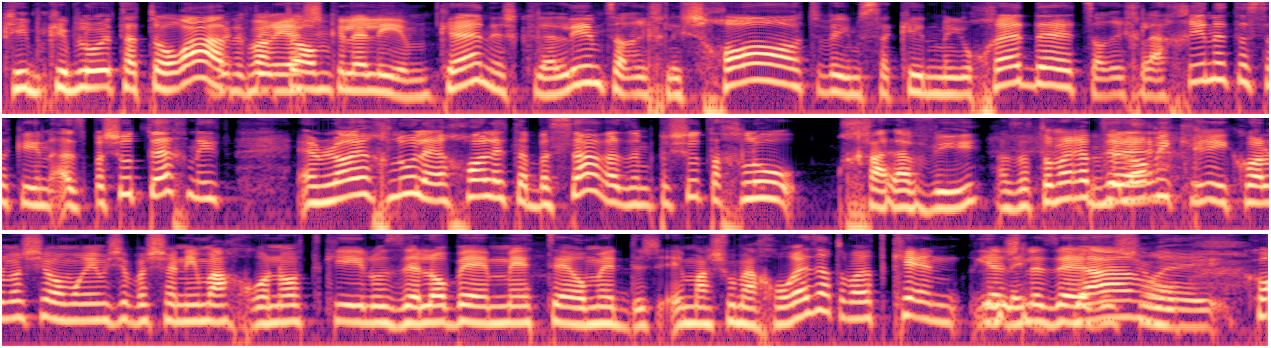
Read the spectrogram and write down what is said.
כי הם קיבלו את התורה, וכבר ופתאום... יש כללים. כן, יש כללים, צריך לשחוט, ועם סכין מיוחדת, צריך להכין את הסכין, אז פשוט טכנית, הם לא יכלו לאכול את הבשר, אז הם פשוט אכלו חלבי. אז את אומרת, זה ו- לא מקרי, כל מה שאומרים שבשנים האחרונות, כאילו, זה לא באמת אה, עומד אה, משהו מאחורי זה, את אומרת, כן, יש לזה איזשהו לגמרי, כל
